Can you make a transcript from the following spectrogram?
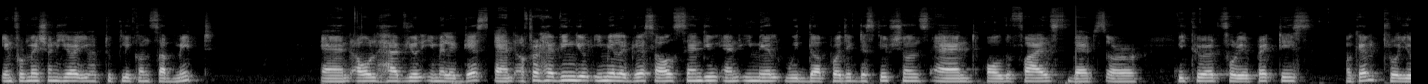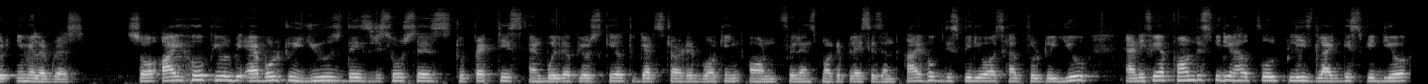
information here you have to click on submit and I will have your email address. And after having your email address I'll send you an email with the project descriptions and all the files that are required for your practice okay through your email address. So I hope you'll be able to use these resources to practice and build up your skill to get started working on freelance marketplaces. And I hope this video was helpful to you. And if you have found this video helpful please like this video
